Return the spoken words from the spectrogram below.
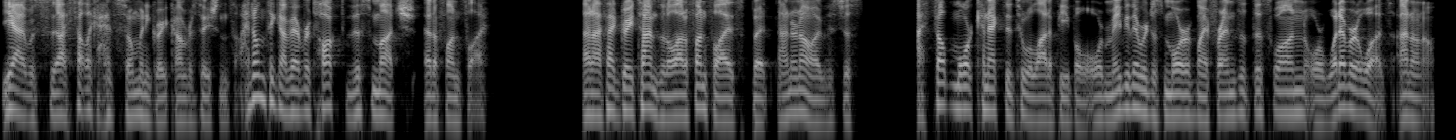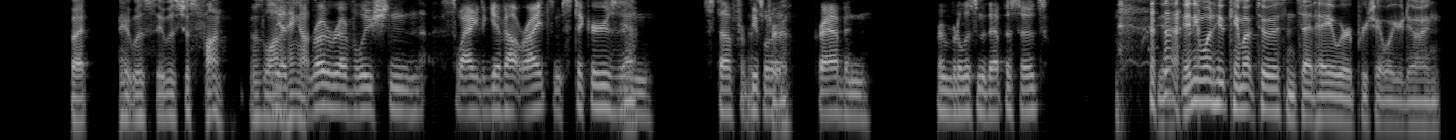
Yeah, it was. I felt like I had so many great conversations. I don't think I've ever talked this much at a fun fly, and I've had great times at a lot of fun flies. But I don't know. I was just. I felt more connected to a lot of people, or maybe they were just more of my friends at this one, or whatever it was. I don't know, but it was it was just fun. It was a lot We of had some hangouts. Rotor Revolution swag to give out, right? Some stickers Yeah. and stuff for That's people true. to grab and remember to listen to the episodes. Yeah. Anyone who came up to us and said, "Hey, we appreciate what you're doing,"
